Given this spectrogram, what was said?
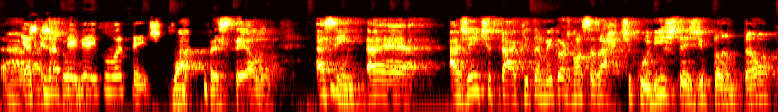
Ah, que acho que já show. teve aí com vocês. Já, Prestelo. Assim, é, a gente está aqui também com as nossas articulistas de plantão,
